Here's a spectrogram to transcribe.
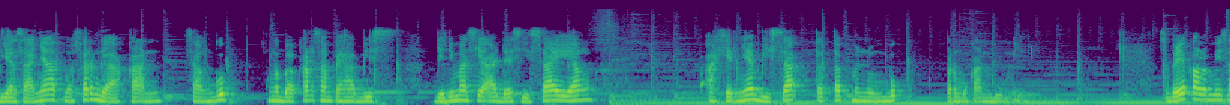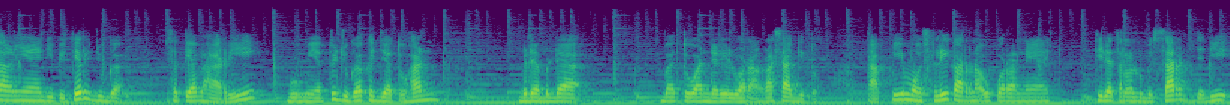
biasanya atmosfer nggak akan sanggup ngebakar sampai habis jadi masih ada sisa yang akhirnya bisa tetap menumbuk permukaan bumi sebenarnya kalau misalnya dipikir juga setiap hari bumi itu juga kejatuhan benda-benda batuan dari luar angkasa gitu. Tapi mostly karena ukurannya tidak terlalu besar jadi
